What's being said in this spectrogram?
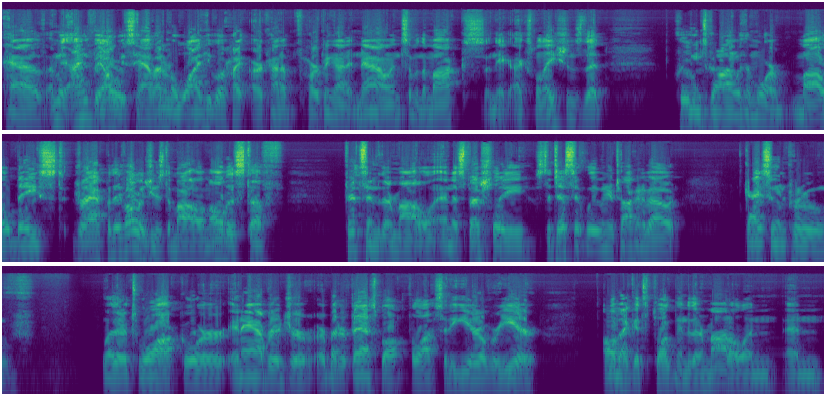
have. I mean, I think they always have. I don't know why people are are kind of harping on it now, and some of the mocks and the explanations that Cleveland's gone with a more model based draft, but they've always used a model, and all this stuff fits into their model, and especially statistically when you're talking about guys who improve whether it's walk or an average or, or better fastball velocity year over year, all that gets plugged into their model and and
